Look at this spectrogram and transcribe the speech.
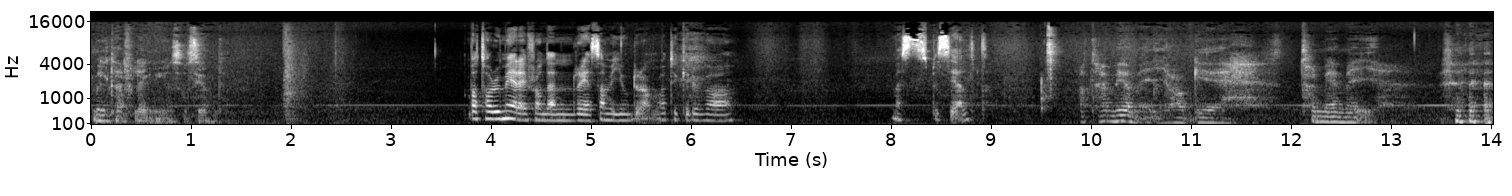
militärförläggningen så sent. Vad tar du med dig från den resan vi gjorde då? Vad tycker du var mest speciellt? Vad tar jag med mig? Jag eh, tar med mig...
